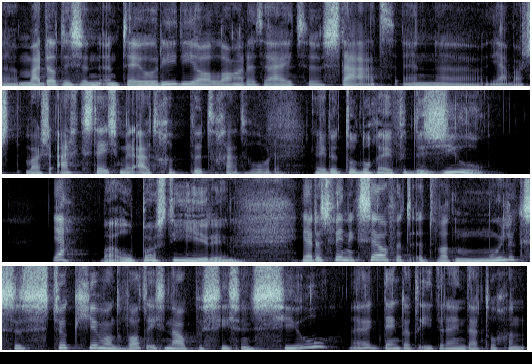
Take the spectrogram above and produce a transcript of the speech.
Uh, maar dat is een, een, theorie die al langere tijd uh, staat en ja, waar, waar ze eigenlijk steeds meer uitgeput gaat worden. hey, dan toch nog even de ziel. Ja. Maar hoe past die hierin? Ja, dat vind ik zelf het, het wat moeilijkste stukje. Want wat is nou precies een ziel? Ik denk dat iedereen daar toch een.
